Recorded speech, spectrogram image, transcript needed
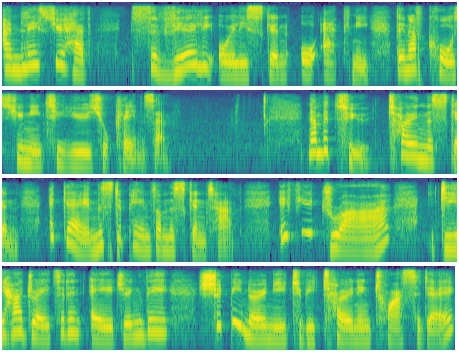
Unless you have severely oily skin or acne, then of course you need to use your cleanser. Number two, tone the skin. Again, this depends on the skin type. If you're dry, dehydrated, and aging, there should be no need to be toning twice a day.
